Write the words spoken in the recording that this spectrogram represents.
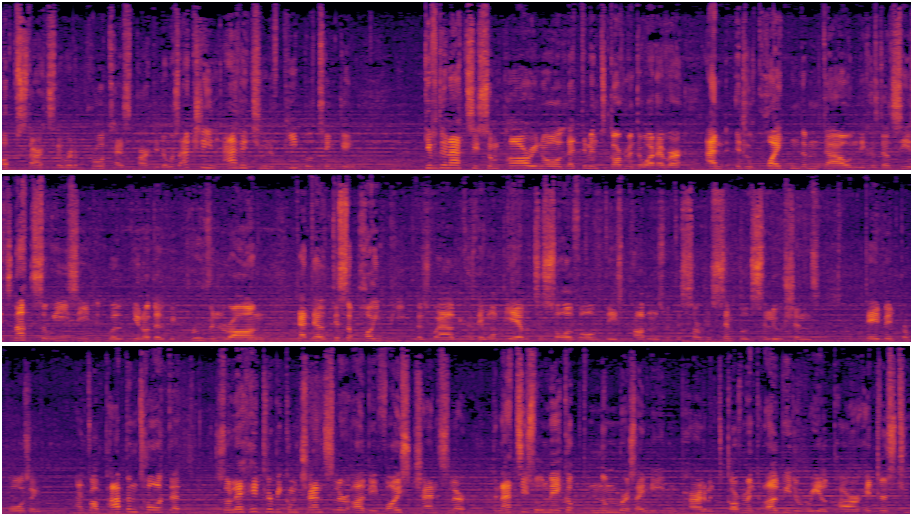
upstarts. They were the protest party. There was actually an attitude of people thinking, give the Nazis some power, you know, let them into government or whatever, and it'll quieten them down because they'll see it's not so easy. Will you know they'll be proven wrong, that they'll disappoint people as well because they won't be able to solve all of these problems with the sort of simple solutions they've been proposing. And von Papen thought that so let Hitler become chancellor, I'll be vice chancellor. The Nazis will make up the numbers I need in parliament, government. I'll be the real power. Hitler's too,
